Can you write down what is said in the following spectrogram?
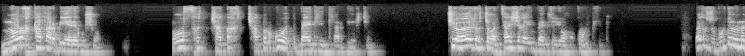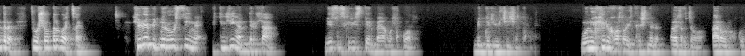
Нурах талаар би яриаггүй шүү. Дуусгах чадах чадваргүй байдлын талаар би ярьж байна. Чи ойлгож байгаа цаашаа энэ барилга явахгүй гэдгийг. Ойлгож бүгд өнөөдөр зүгээр шударга байцгаая. Хэрвээ бид нөр өөрсдийн итгэлийн амьдралаа Есүс Христээр байгуулахгүй бол бид нар юу хийж чадахгүй. Үүнийг хэрэг болов итгэгч нар ойлгож байгаа. Гар өрөхгүй.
